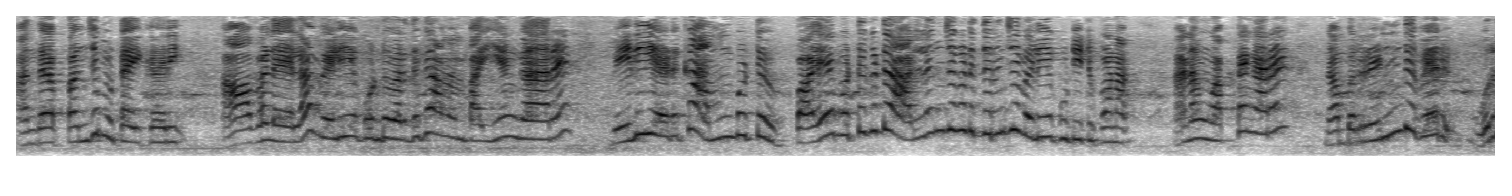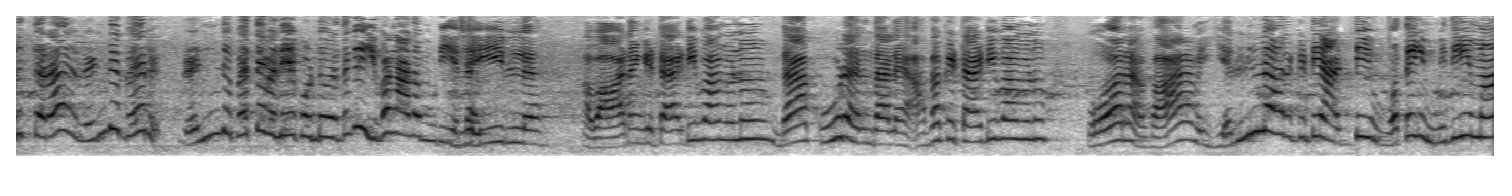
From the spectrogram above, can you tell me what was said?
அந்த பஞ்சு மிட்டாய்க்காரி. அவளையெல்லாம் வெளியே கொண்டு வரதுக்கு அவன் பையன்காரன். வெளியே எடுக்க அம்புட்டு பயப்பட்டுக்கிட்டு அலைஞ்சுக்கிட்டு திரிஞ்சு வெளியே கூட்டிட்டு போனான் ஆனா உங்க அப்பங்காரன் நம்ம ரெண்டு பேர் ஒருத்தரா ரெண்டு பேர் ரெண்டு பேர்த்த வெளியே கொண்டு வரதுக்கு இவனால முடியல. இல்ல அவ ஆடங்கிட்ட அடி வாங்கணும். தா கூட இருந்தாலே அவகிட்ட அடி வாங்கணும். போற வார எல்லாருக்கிட்டையும் அடி உதையும் மிதியுமா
